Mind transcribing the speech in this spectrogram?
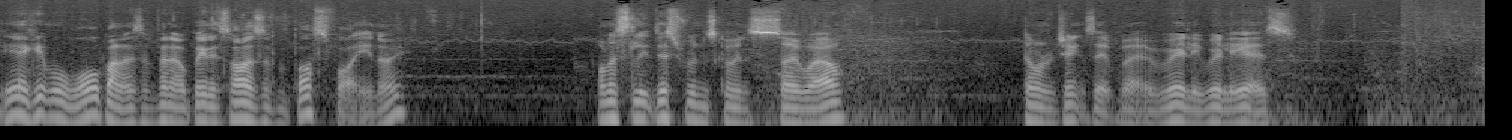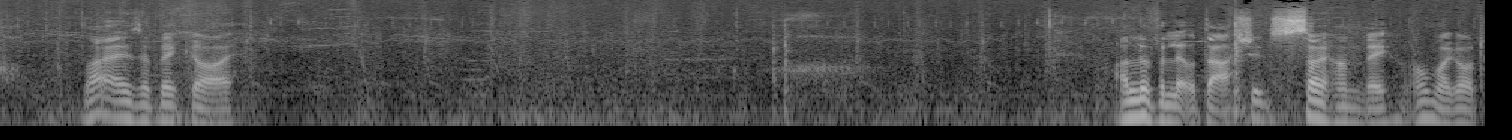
Yeah, get more war banners and then it'll be the size of a boss fight, you know? Honestly, this run's going so well. Don't want to jinx it, but it really, really is. That is a big guy. I love the little dash, it's so handy. Oh my god.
